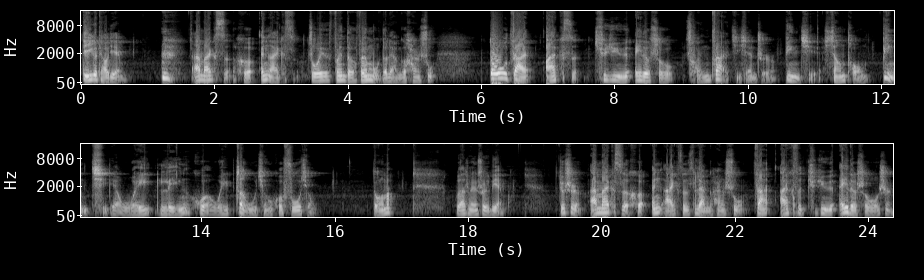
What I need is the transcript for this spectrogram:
第一个条件，m(x) 和 n(x) 作为分得分母的两个函数，都在 x 趋近于 a 的时候存在极限值，并且相同，并且为零或为正无穷或负无穷。懂了吗？我再重新说一遍，就是 m(x) 和 n(x) 这两个函数在 x 趋近于 a 的时候是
